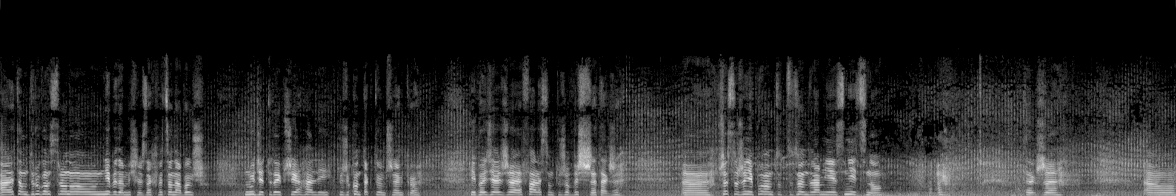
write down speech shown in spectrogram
Ale tą drugą stroną nie będę myślę zachwycona, bo już ludzie tutaj przyjechali, którzy kontaktują przynajmniej trochę i powiedzieli, że fale są dużo wyższe, także e, przez to, że nie pływam, to, to, to dla mnie jest nic, no. Także e,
